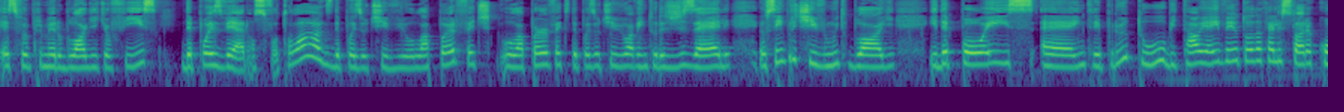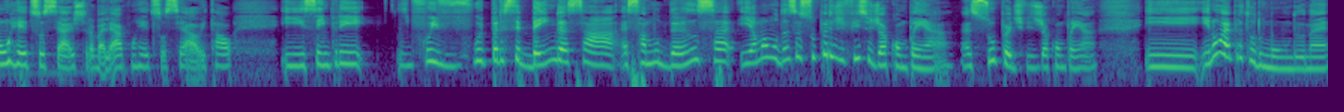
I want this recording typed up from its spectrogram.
esse foi o primeiro blog que eu fiz. Depois vieram os fotologs, depois eu tive o La Perfect, o La Perfect, depois eu tive o Aventuras de Gisele. Eu sempre tive muito blog. E depois é, entrei pro YouTube e tal. E aí veio toda aquela história com redes sociais, trabalhar com rede social e tal. E sempre fui, fui percebendo essa, essa mudança e é uma mudança super difícil de acompanhar. É super difícil de acompanhar. E, e não é para todo mundo, né?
